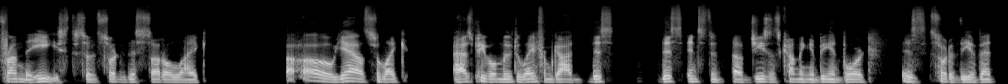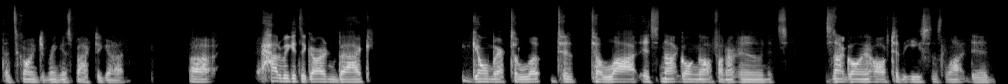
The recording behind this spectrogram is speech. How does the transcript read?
from the east. So it's sort of this subtle, like, oh, yeah. So, like, as people moved away from God, this this instant of Jesus coming and being born is sort of the event that's going to bring us back to God. Uh, how do we get the garden back? Going back to, to to Lot, it's not going off on our own. It's it's not going off to the east as Lot did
